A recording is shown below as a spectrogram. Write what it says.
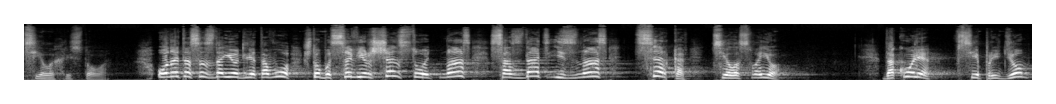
тела Христова. Он это создает для того, чтобы совершенствовать нас, создать из нас церковь, тело свое. Доколе все придем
